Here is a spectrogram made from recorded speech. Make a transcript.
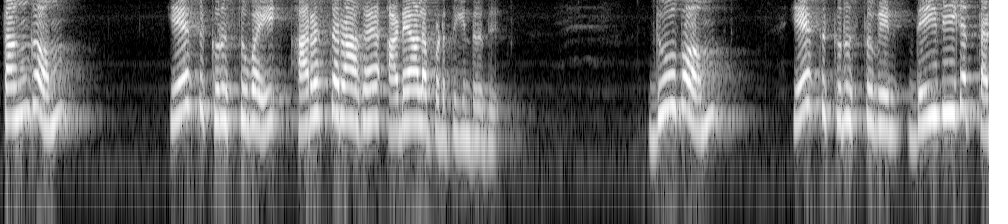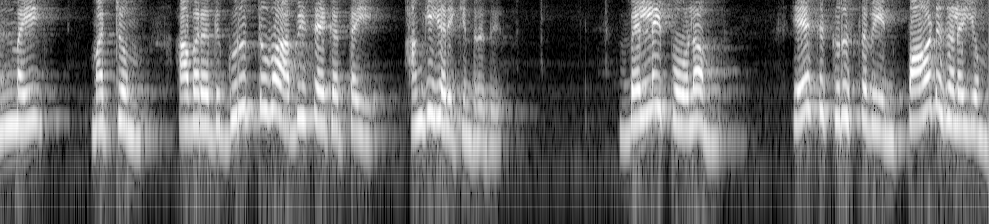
தங்கம் இயேசு கிறிஸ்துவை அரசராக அடையாளப்படுத்துகின்றது. தூபம் இயேசு கிறிஸ்துவின் தெய்வீக தன்மை மற்றும் அவரது குருத்துவ அபிஷேகத்தை அங்கீகரிக்கின்றது. வெள்ளைப்போளம் இயேசு கிறிஸ்துவின் பாடுகளையும்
